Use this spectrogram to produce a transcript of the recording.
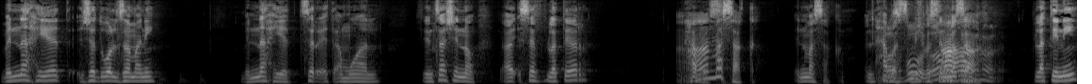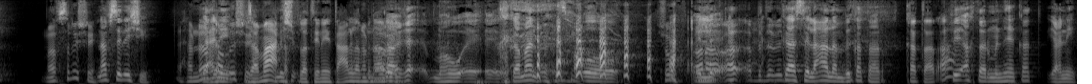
من ناحية جدول زمني من ناحية سرقة أموال تنساش إنه آه، سيب بلاتير آه انحبس. مسك انمسك. انحبس مش. بس آه، انمسك. آه. بلاتيني؟ نفس الشيء نفس الإشي. إحنا يعني يعني شيء جماعة مش- بلاتيني تعلم من ما هو آه، آه، كمان شوف بدي كأس العالم بقطر. قطر آه. في أكثر من هيك يعني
